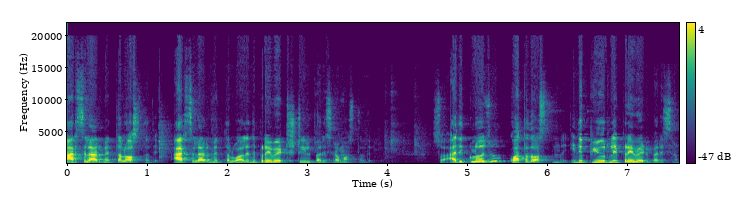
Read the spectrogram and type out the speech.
ఆర్సిలార్ మెత్తలు వస్తుంది. ఆర్సిలార్ మెత్తలు వాళ్ళది ప్రైవేట్ స్టీల్ పరిశ్రమ వస్తుంది. సో అది క్లోజు కొత్తది వస్తుంది. ఇది ప్యూర్లీ ప్రైవేట్ పరిశ్రమ.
